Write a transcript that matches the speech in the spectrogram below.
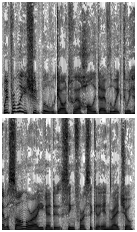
we probably should. Well, we'll go on to our holy day of the week. Do we have a song, or are you going to sing for us again, Rachel?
